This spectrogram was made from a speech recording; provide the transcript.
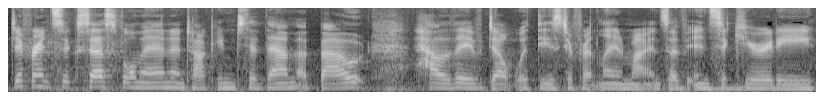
different successful men and talking to them about how they've dealt with these different landmines of insecurity,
